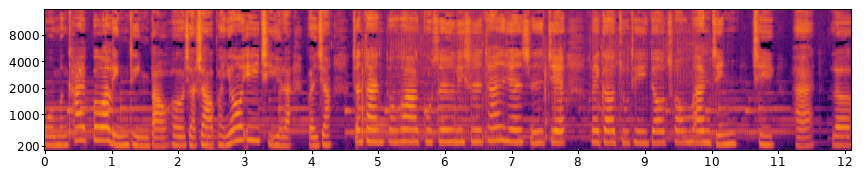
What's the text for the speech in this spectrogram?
我们开播聆听宝和小小朋友一起来分享侦探童话故事、历史探险世界，每个主题都充满惊奇和乐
